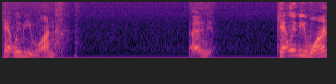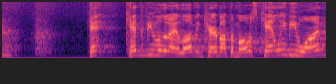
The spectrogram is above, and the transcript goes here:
can't we be one? can't we be one? Can't, can't the people that I love and care about the most, can't we be one?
